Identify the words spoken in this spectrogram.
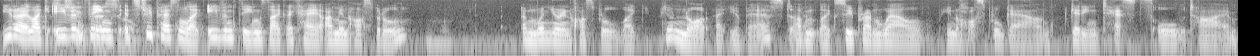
you know, like It's even things, personal. it's too personal. Like even things like, okay, I'm in hospital. Mm-hmm. And when you're in hospital, like you're not at your best. I'm like super unwell in a hospital gown, getting tests all the time.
